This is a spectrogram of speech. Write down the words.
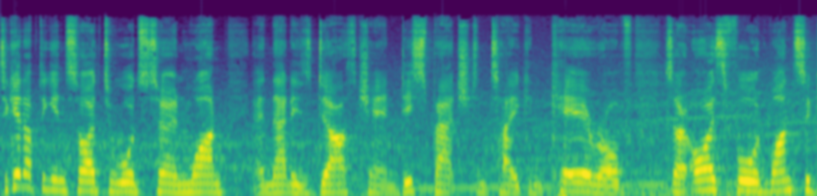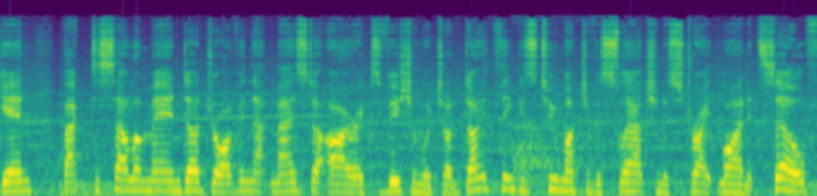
to get up the inside towards turn 1, and that is Darth Chan dispatched and taken care of. So eyes forward once again, back to Salamander, driving that Mazda RX Vision, which I don't think is too much of a slouch in a straight line itself.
